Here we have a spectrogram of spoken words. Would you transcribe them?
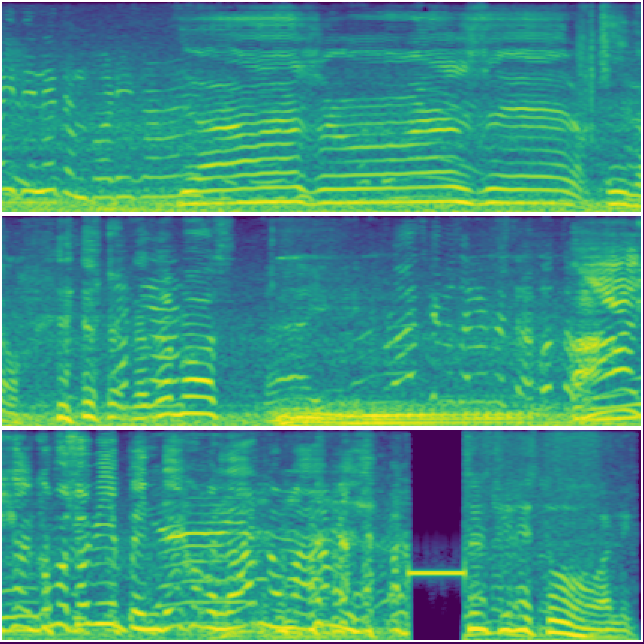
Ay, tiene temporizada. Ya, yo, cero. Chido. Nos vemos. Ay, No, es que no sale nuestra foto. Ay, cómo soy bien pendejo, ¿verdad? No mames. ¿cuántos años tienes tú, Alex?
